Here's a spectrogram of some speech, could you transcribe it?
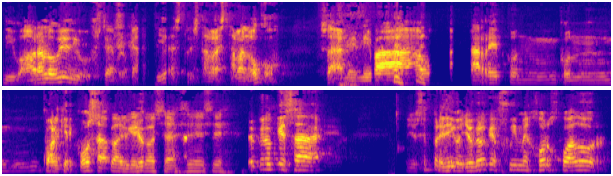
digo, ahora lo veo y digo, hostia, pero ¿qué hacía? Esto estaba, estaba loco. O sea, me, me iba a la red con, con cualquier cosa. Cualquier yo- cosa, sí, sí. yo creo que esa. Yo siempre digo, yo creo que fui mejor jugador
